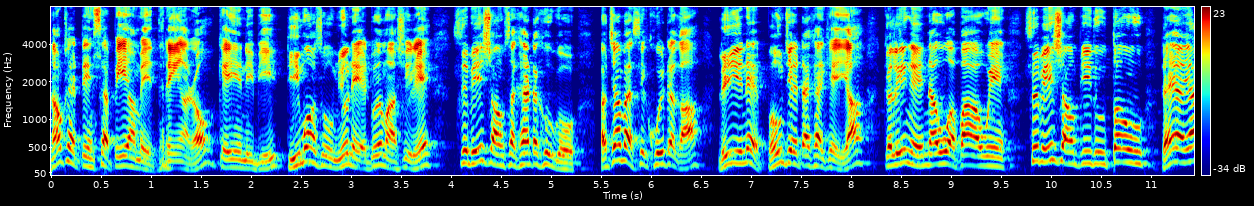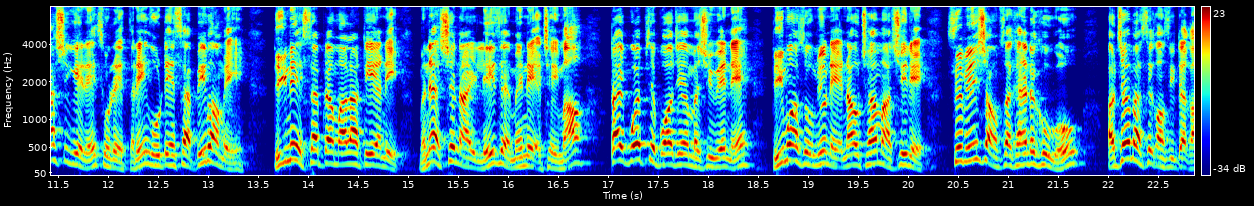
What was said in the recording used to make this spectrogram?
နောက်ထပ်တင်ဆက်ပေးရမယ့်သတင်းကတော့ KNB ဒီမော့ဆိုမြို့နယ်အတွင်းမှာရှိတဲ့စစ်ဘေးရှောင်စခန်းတစ်ခုကိုအကြမ်းဖက်စစ်ခွေးတပ်ကလေရင်နဲ့ဘုံကျဲတိုက်ခိုက်ခဲ့ရာကလေးငယ်2ဦးအပါအဝင်စစ်ဘေးရှောင်ပြည်သူ3ဦးဒဏ်ရာရရှိခဲ့တယ်ဆိုတဲ့သတင်းကိုတင်ဆက်ပေးပါမယ်။ ဒီကနေ့စက်တင်ဘာလ1ရက်နေ့မနက်8:40မိနစ်အချိန်မှာတိုက်ပွဲဖြစ်ပွားခြင်းမရှိဘဲနဲ့ဒီမော့ဆိုမြို့နယ်အနောက်ချမ်းမှာရှိတဲ့စစ်ဘေးရှောင်စခန်းတစ်ခုကိုအကြမ်းဖက်စစ်ကောင်စီတပ်က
